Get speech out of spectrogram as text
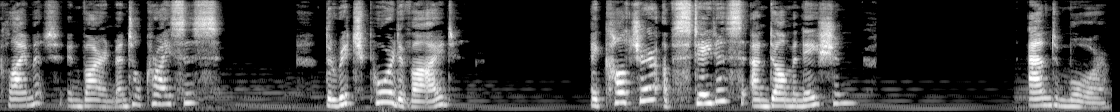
climate environmental crisis, the rich poor divide, a culture of status and domination, and more.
